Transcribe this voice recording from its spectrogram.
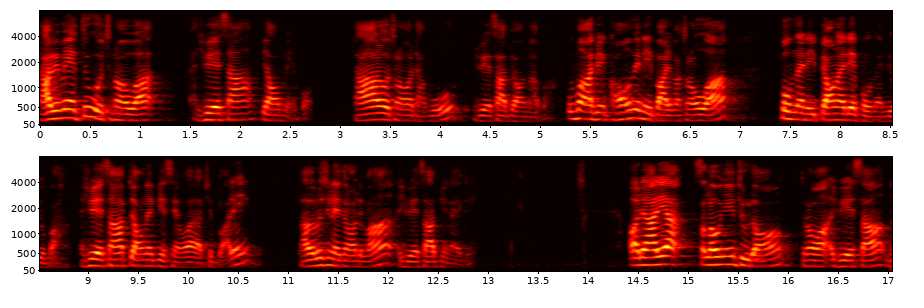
ဒါပေမဲ့သူ့ကိုကျွန်တော်ကအရွယ်အစားပြောင်းမယ်ပေါ့ဒါကတော့ကျွန်တော်ဒါမို့အရွယ်အစားပြောင်းတာပါဥပမာအဖြစ်ခေါင်းစဉ်တွေပါတယ်မှာကျွန်တော်တို့က ပုံစံတွေပြောင်းလိုက်တဲ့ပုံစံမျိုးပါအရွယ်အစားပြောင်းလဲပြင်ဆင်သွားတာဖြစ်ပါတယ်ဒါဆိုလို့ရှိရင်ကျွန်တော်ဒီမှာအရွယ်အစားပြင်လိုက်တယ်အော်ဒါတွေကစလုံးချင်းတူတော့ကျွန်တော်ကအရွယ်အစားမ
